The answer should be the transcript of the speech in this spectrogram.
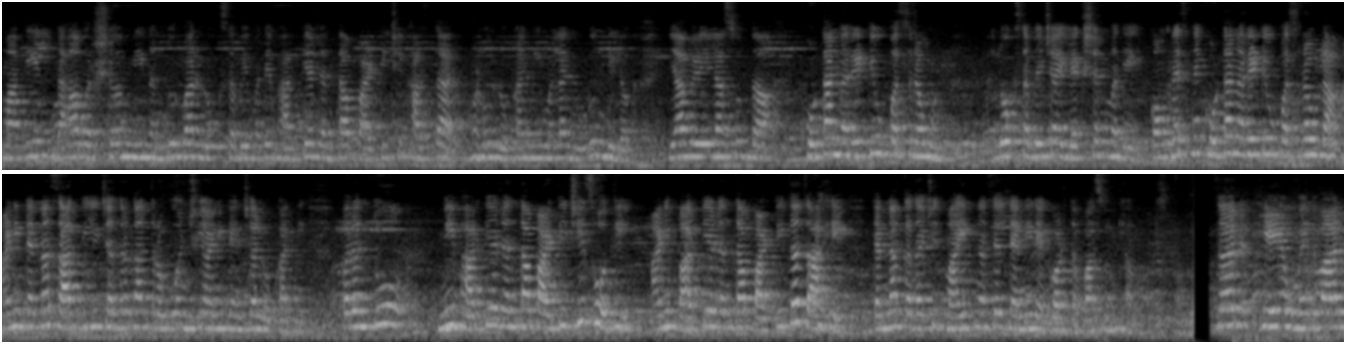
मागील दहा वर्ष मी नंदुरबार लोकसभेमध्ये भारतीय जनता पार्टीची खासदार म्हणून लोकांनी मला निवडून दिलं. या वेळेला सुद्धा खोटा नरेटिव्ह पसरवून लोकसभेच्या इलेक्शनमध्ये काँग्रेसने खोटा नरेटिव्ह पसरवला आणि त्यांना साथ दिली चंद्रकांत रघुवंशी आणि त्यांच्या लोकांनी. परंतु मी भारतीय जनता पार्टीचीच होती आणि भारतीय जनता पार्टीतच आहे त्यांना कदाचित माहीत नसेल त्यांनी रेकॉर्ड तपासून घ्यावा. जर हे उमेदवार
